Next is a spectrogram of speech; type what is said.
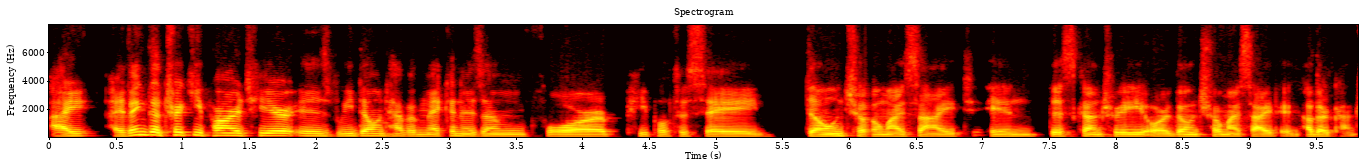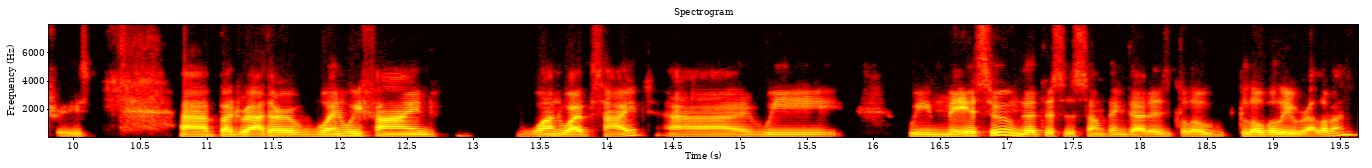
I, I think the tricky part here is we don't have a mechanism for people to say, don't show my site in this country or don't show my site in other countries. Uh, but rather, when we find one website, uh, we we may assume that this is something that is glo globally relevant,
